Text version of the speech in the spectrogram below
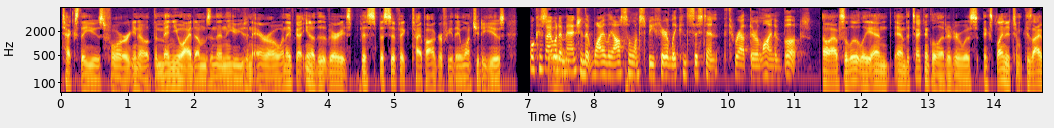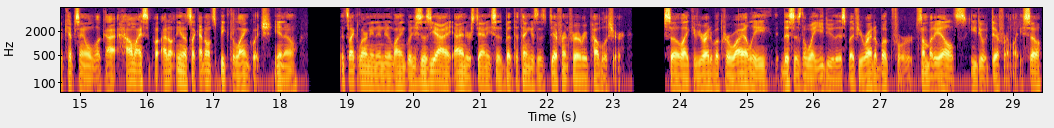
text they use for you know the menu items, and then you use an arrow, and they've got you know the very spe- specific typography they want you to use. Well, because so, I would imagine that Wiley also wants to be fairly consistent throughout their line of books. Oh, absolutely. And and the technical editor was explaining it to him because I kept saying, "Well, look, I, how am I supposed? I don't, you know, it's like I don't speak the language. You know, it's like learning a new language." He says, "Yeah, I, I understand." He says, "But the thing is, it's different for every publisher. So, like, if you write a book for Wiley, this is the way you do this. But if you write a book for somebody else, you do it differently." So.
